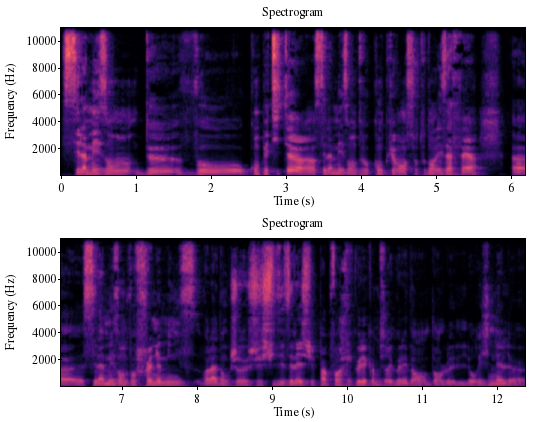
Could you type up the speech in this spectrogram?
C'est la maison de vos compétiteurs, hein, c'est la maison de vos concurrents, surtout dans les affaires. Euh, c'est la maison de vos frenemies. Voilà, donc je, je, suis désolé, je vais pas pouvoir rigoler comme j'ai rigolé dans, dans l'originel, euh,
